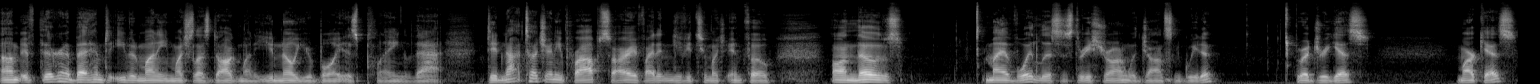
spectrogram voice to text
um, if they're going to bet him to even money, much less dog money, you know your boy is playing that. Did not touch any props. Sorry if I didn't give you too much info on those. My avoid list is three strong with Johnson Guida, Rodriguez, Marques,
